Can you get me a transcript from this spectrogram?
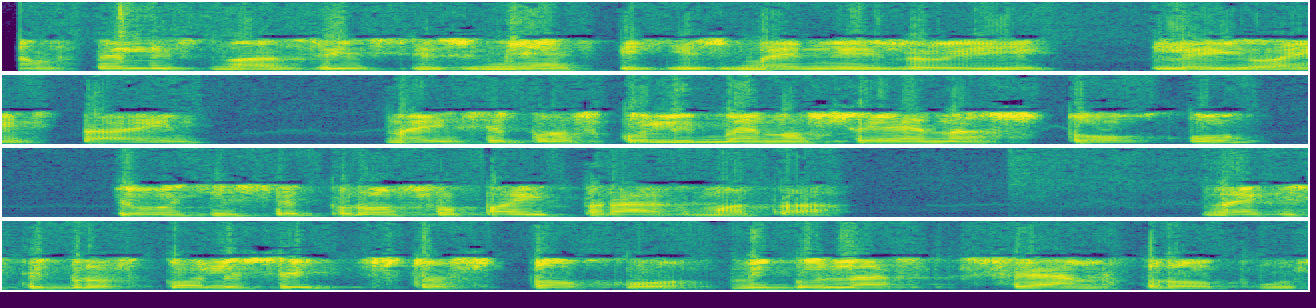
Αν θέλεις να ζήσεις μια ευτυχισμένη ζωή, λέει ο Αϊνστάιν, να είσαι προσκολλημένος σε ένα στόχο και όχι σε πρόσωπα ή πράγματα να έχεις την προσκόλληση στο στόχο. Μην κολλάς σε ανθρώπους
